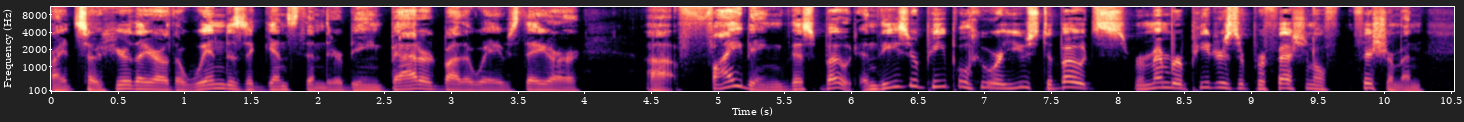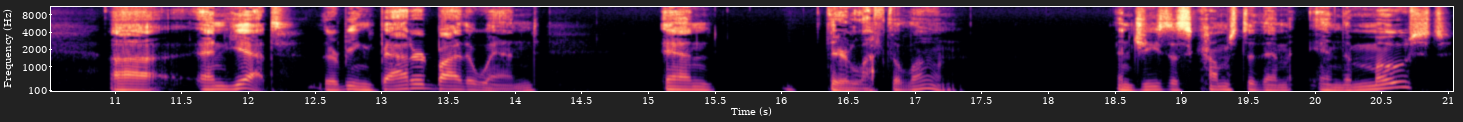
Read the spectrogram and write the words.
right? So here they are. The wind is against them. They're being battered by the waves. They are uh, fighting this boat. And these are people who are used to boats. Remember, Peter's a professional fisherman. Uh, and yet they're being battered by the wind and they're left alone. And Jesus comes to them in the most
